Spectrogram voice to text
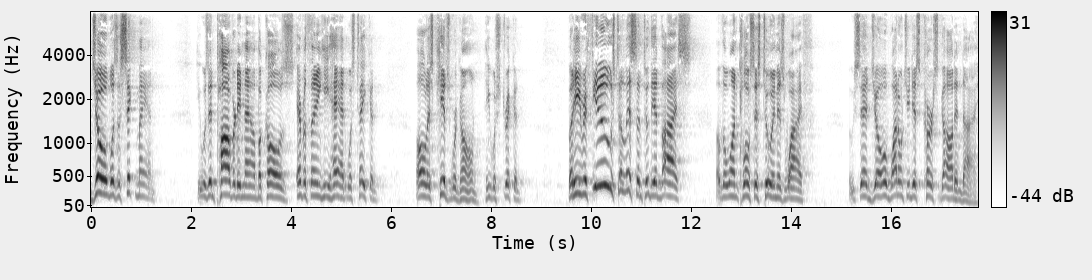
Job was a sick man. He was in poverty now because everything he had was taken. All his kids were gone. He was stricken. But he refused to listen to the advice of the one closest to him, his wife, who said, Job, why don't you just curse God and die?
